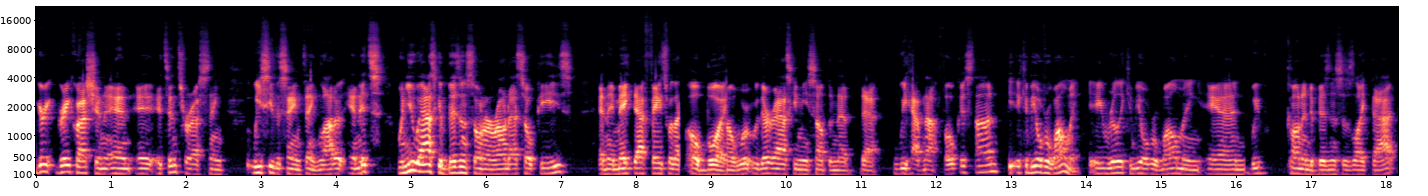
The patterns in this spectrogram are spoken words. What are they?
great, great question, and it's interesting. We see the same thing. A lot of, and it's when you ask a business owner around SOPs, and they make that face with like, oh boy, uh, they're asking me something that that we have not focused on. It can be overwhelming. It really can be overwhelming, and we've gone into businesses like that,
